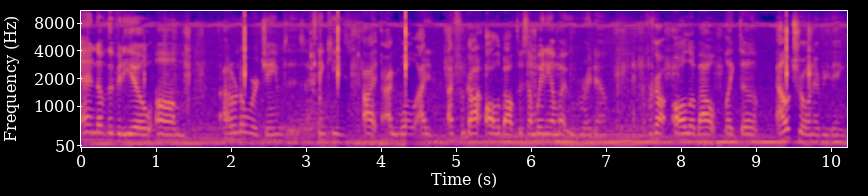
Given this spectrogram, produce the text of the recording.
end of the video. Um, I don't know where James is. I think he's. I. I'm. Well, I. I forgot all about this. I'm waiting on my Uber right now. I forgot all about like the outro and everything.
